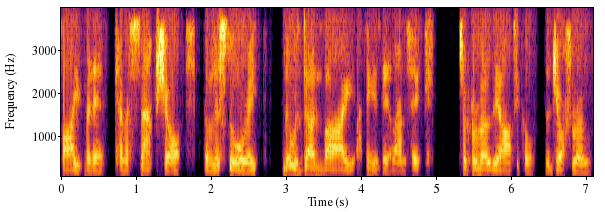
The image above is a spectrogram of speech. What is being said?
five minute kind of snapshot of the story that was done by, I think it's The Atlantic, to promote the article that Josh wrote.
